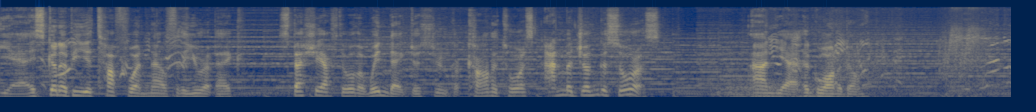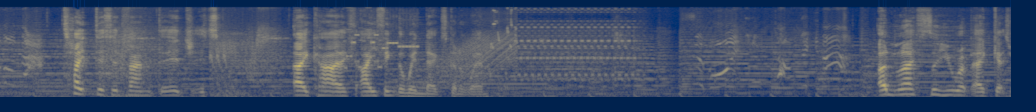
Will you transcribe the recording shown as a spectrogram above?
Yeah, it's to be a tough one now for the Europe egg. Especially after all the wind egg just threw. Carnotaurus and Majungasaurus. And yeah, Iguanodon. Type disadvantage. It's I can't, I think the wind egg's gonna win. Unless the Europe egg gets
